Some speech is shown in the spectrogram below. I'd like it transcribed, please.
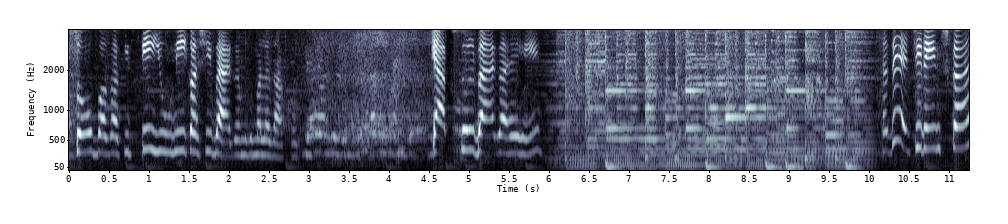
सो बघा किती युनिक अशी बॅग आहे. मी तुम्हाला दाखवते. कॅप्सूल बॅग आहे ही. दादा याची रेंज काय?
